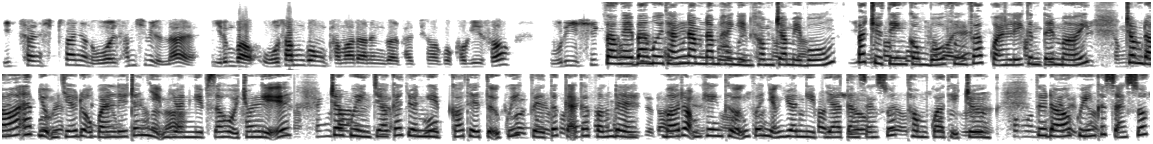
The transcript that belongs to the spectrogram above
2014년 5월 30일 날 이른바 530 담화라는 걸 발표하고 거기서 vào ngày 30 tháng 5 năm 2014, Bắc Triều Tiên công bố phương pháp quản lý kinh tế mới, trong đó áp dụng chế độ quản lý trách nhiệm doanh nghiệp xã hội chủ nghĩa, trao quyền cho các doanh nghiệp có thể tự quyết về tất cả các vấn đề, mở rộng khen thưởng với những doanh nghiệp gia tăng sản xuất thông qua thị trường, từ đó khuyến khích sản xuất.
